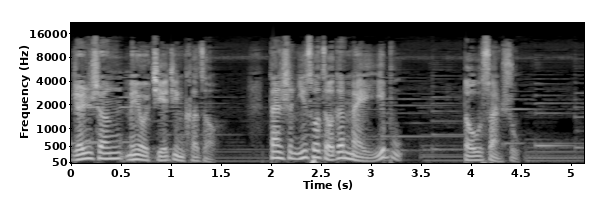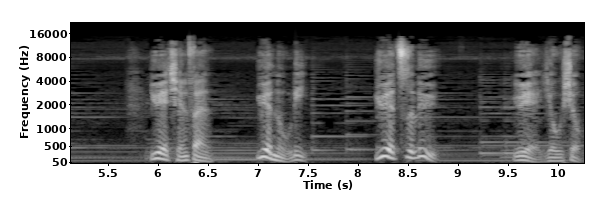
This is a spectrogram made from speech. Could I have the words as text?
人生没有捷径可走，但是你所走的每一步都算数。越勤奋，越努力，越自律，越优秀。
